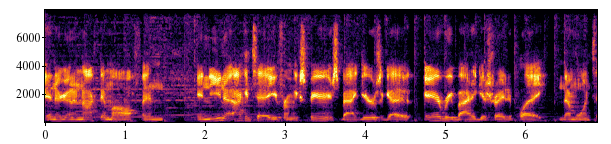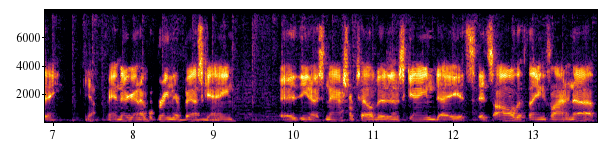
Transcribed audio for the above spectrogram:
and they're going to knock them off. And and you know, I can tell you from experience back years ago, everybody gets ready to play number one team. Yeah. and they're going to bring their best game. Uh, you know, it's national television, it's game day, it's it's all the things lining up,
